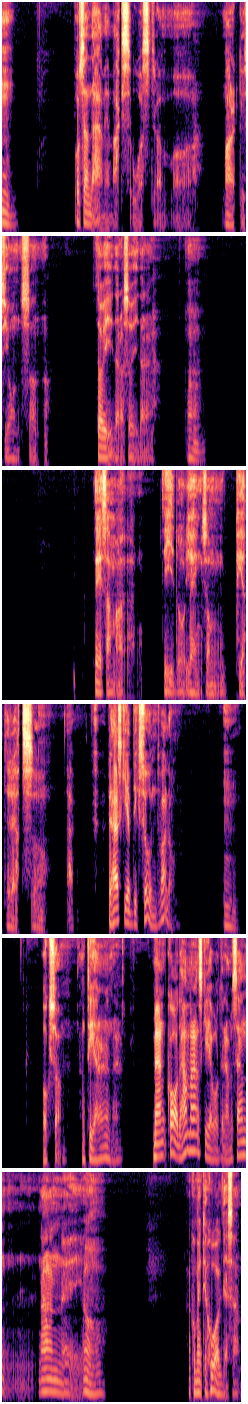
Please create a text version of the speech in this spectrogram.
Mm. Och sen det här med Max Åström och Marcus Jonsson och så vidare och så vidare. Mm. Det är samma tid och gäng som Peter Rätz och. Det här skrev Dick Sundvall om. Mm. Också, hanterar den där. Men Kadhammar han skrev åt det där, men sen när han, eh, ja, han kommer inte ihåg det sen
